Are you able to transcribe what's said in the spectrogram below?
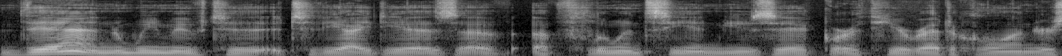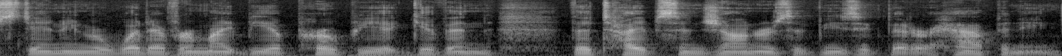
then we move to to the ideas of, of fluency in music or theoretical understanding or whatever might be appropriate given the types and genres of music that are happening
